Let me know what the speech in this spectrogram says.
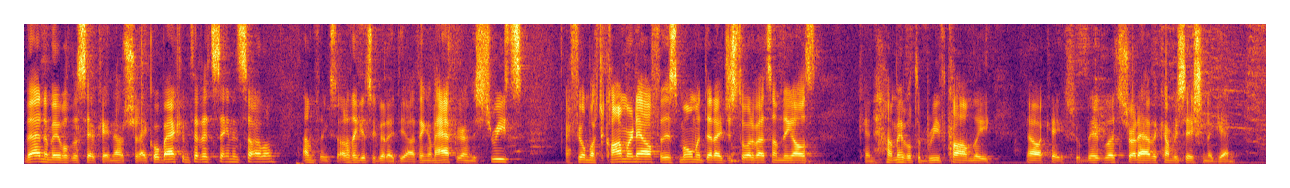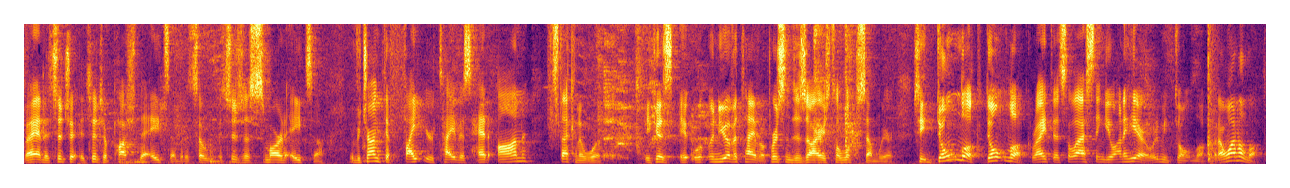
Then I'm able to say, okay, now should I go back into that sane asylum? I don't think so. I don't think it's a good idea. I think I'm happier on the streets. I feel much calmer now for this moment that I just thought about something else. Okay, now I'm able to breathe calmly. Now, okay, so let's try to have the conversation again, right? And it's such a it's such a push to etza, but it's so it's such a smart etza. If you're trying to fight your taivas head on, it's not going to work because it, when you have a taiva, a person desires to look somewhere. See, don't look, don't look, right? That's the last thing you want to hear. What do you mean, don't look? But I want to look,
